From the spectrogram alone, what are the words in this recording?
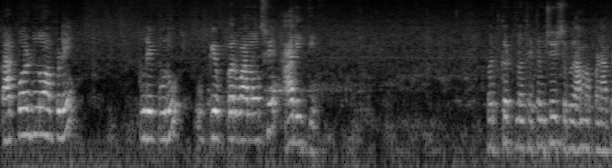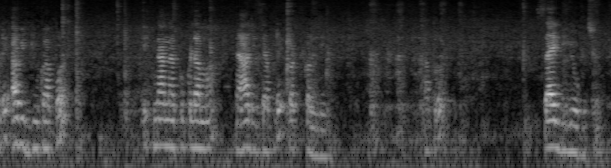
કાપડનો આપણે પૂરેપૂરું ઉપયોગ કરવાનો છે આ રીતે. વધઘટ ન થાય. તમે જોઈ શકો આમાં પણ આપણે આવી ગયું કાપડ. એક નાના ટુકડામાં આ રીતે આપણે કટ કરી લઈએ. આપણો સાઈડ યોગ છે.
